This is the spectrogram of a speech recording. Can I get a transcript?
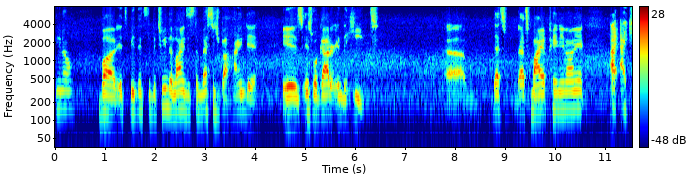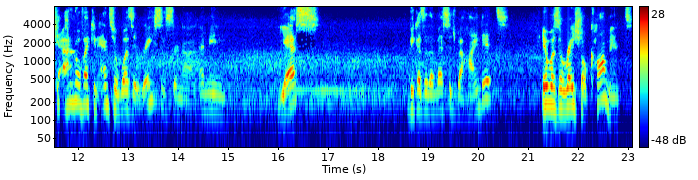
you know. But it's it's the between the lines. It's the message behind it is is what got her in the heat. Um, that's that's my opinion on it. I I can't. I don't know if I can answer was it racist or not. I mean, yes, because of the message behind it. It was a racial comment.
